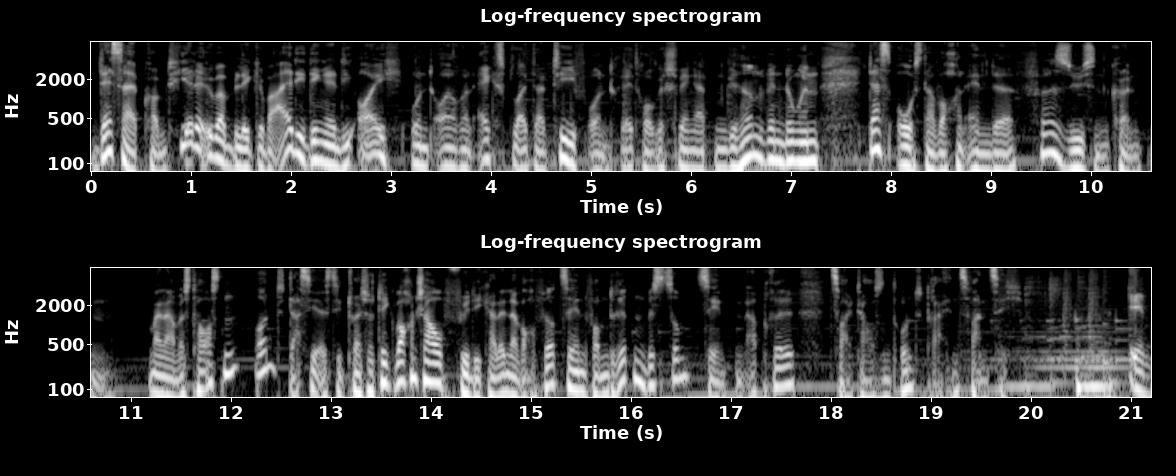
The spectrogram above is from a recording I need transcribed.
Deshalb kommt hier der Überblick über all die Dinge, die euch und euren exploitativ und retrogeschwängerten Gehirnwindungen das Osterwochenende versüßen könnten. Mein Name ist Thorsten und das hier ist die Trashotik Wochenschau für die Kalenderwoche 14 vom 3. bis zum 10. April 2023. Im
